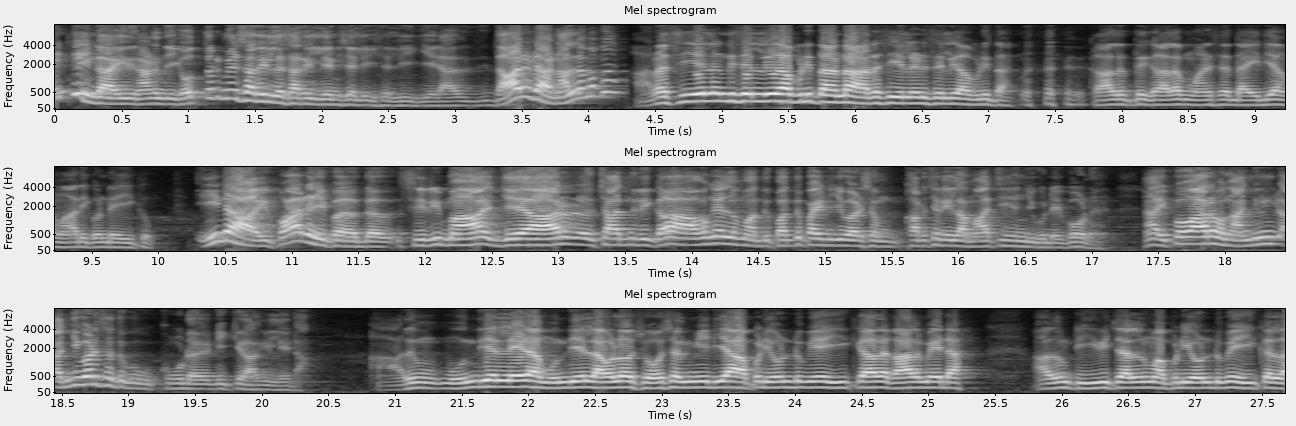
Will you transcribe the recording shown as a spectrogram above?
எத்தேண்டா இது நடந்தீங்க ஒத்தருமே சரியில்லை சரியில்லைன்னு சொல்லி சொல்லி தாருடா நல்ல மக்கள் அரசியல் என்று சொல்லு அப்படித்தான்டா அரசியல் என்று சொல்லி அப்படித்தான். காலத்து காலம் மனுஷன் ஐடியா மாறிக்கொண்டே இருக்கும் ஈண்டா பாரு இப்போ இந்த சிரிமா ஜேஆர் சந்திரிகா அவங்க எல்லாம் வந்து பத்து பதினஞ்சு வருஷம் கரைச்சல் இல்லாமல் ஆட்சி செஞ்சு கொண்டே போனேன். ஆ இப்போ வாரவங்க அஞ்சு அஞ்சு வருஷத்துக்கு கூட நிற்கிறாங்க இல்லைடா. அது முந்தியல்லேடா முந்தியல் அவ்வளோ சோஷியல் மீடியா அப்படி ஒன்றுமே ஈக்காத காலமேடா. அதுவும் டிவி சேனலும் அப்படி ஒன்றுமே ஈக்கல்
